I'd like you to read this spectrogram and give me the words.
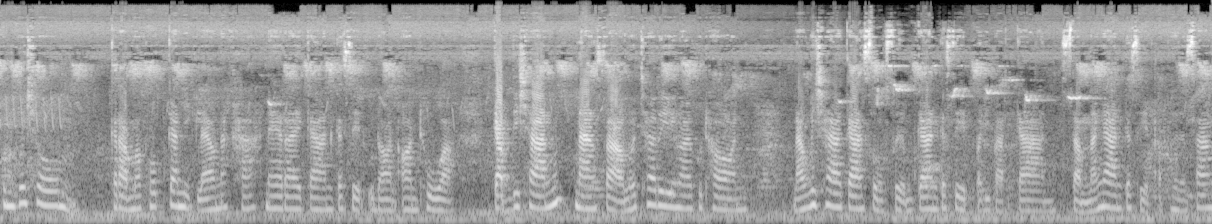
คุณผู้ชม กลับมาพบกันอีกแล้วนะคะ ในรายการเกษตรอุดรออนทัวร์ กับดิฉัน นางสาวนุชรีงอยพุทรนักวิชาการส่งเสริมการเกษตรปฏิบัติการ สำนักงานเกษตรอำเภอสร้าง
